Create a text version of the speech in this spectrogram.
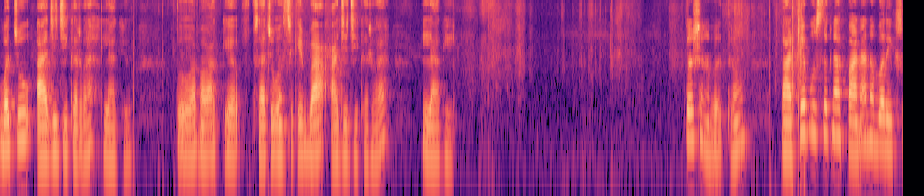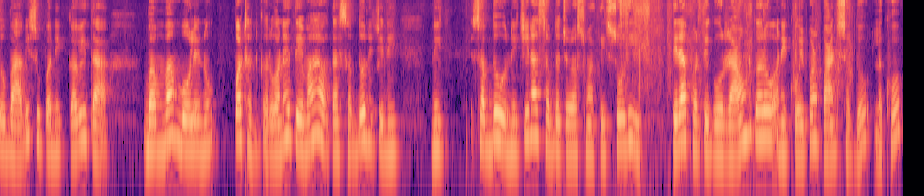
બચુ આજીજી કરવા લાગ્યો. તો આમાં વાક્ય સાચું બનશે કે, બા આજીજી કરવા લાગી. પ્રશ્ન નંબર ત્રણ, પાઠ્યપુસ્તકના પાના નંબર એકસો બાવીસ ઉપરની કવિતા બમ બોલેનું પઠન કરો. અને તેમાં આવતા શબ્દો નીચેની શબ્દો નીચેના શબ્દ ચોરસમાંથી શોધી તેના ફરતે ગોળ રાઉન્ડ કરો અને કોઈ પણ પાંચ શબ્દો લખો.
